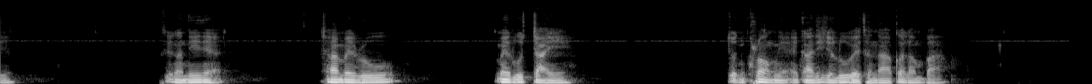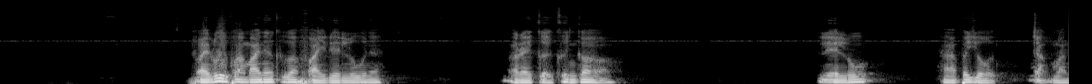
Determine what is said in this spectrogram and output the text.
ยๆ ซึ่งอันนี้เนี่ย ถ้าไม่รู้ไม่รู้ใจ จนคล่องเนี่ยการที่จะรู้เวทนาก็ลำบาก ฝ่ายรู้อีกความหมายนึงคือว่าฝ่ายเรียนรู้นะ อะไรเกิดขึ้นก็ เรียนรู้หาประโยชน์จากมัน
